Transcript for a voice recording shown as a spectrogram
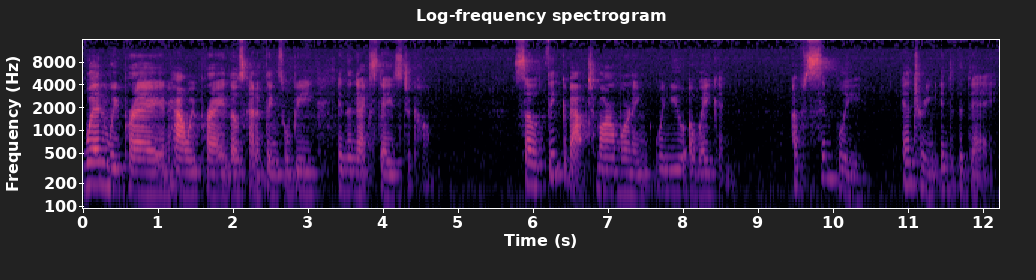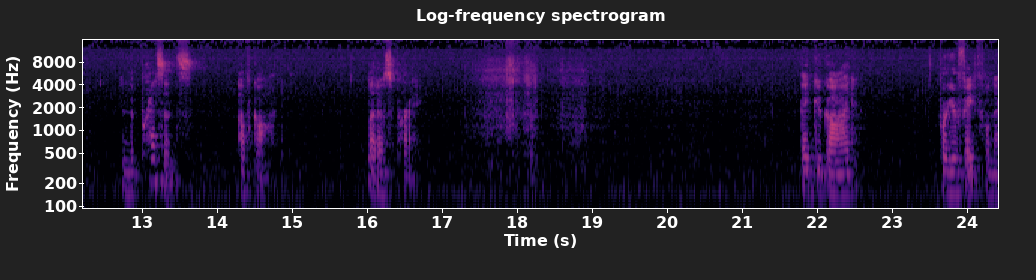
when we pray and how we pray, and those kind of things will be in the next days to come. So think about tomorrow morning when you awaken of simply entering into the day in the presence of God. Let us pray. Thank you, God, for your faithfulness,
